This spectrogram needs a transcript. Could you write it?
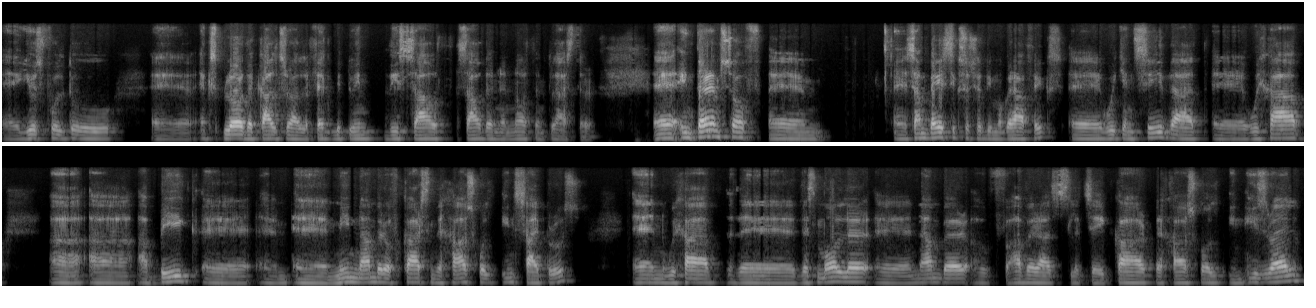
uh, useful to uh, explore the cultural effect between this south, southern and northern cluster. Uh, in terms of um, uh, some basic sociodemographics, we can see that we have a, a, big um, mean number of cars in the household in Cyprus, and we have the the smaller uh, number of average, let's say, car per household in Israel,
